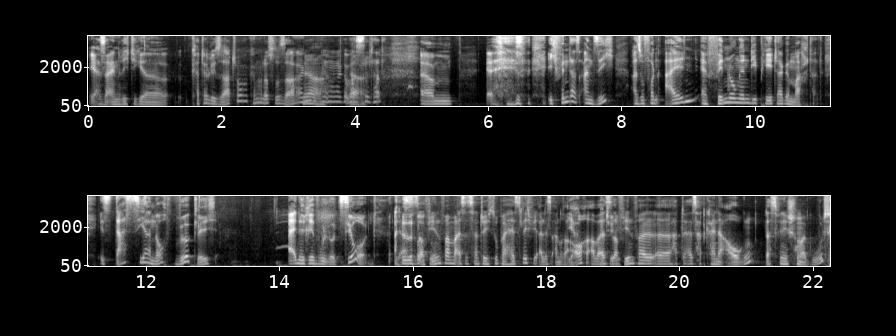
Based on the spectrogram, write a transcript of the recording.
Ja, ist ein richtiger Katalysator, kann man das so sagen, ja, den er gebastelt ja. hat. Ähm, ich finde das an sich, also von allen Erfindungen, die Peter gemacht hat, ist das ja noch wirklich eine Revolution. Also ja, es ist auf jeden Fall mal, es ist natürlich super hässlich, wie alles andere ja, auch, aber natürlich. es ist auf jeden Fall, äh, hat, es hat keine Augen. Das finde ich schon mal gut.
